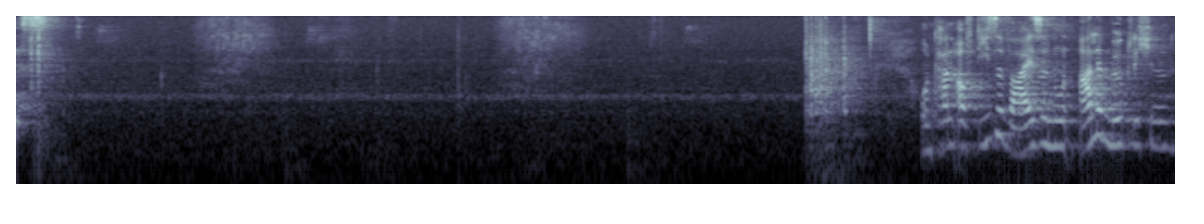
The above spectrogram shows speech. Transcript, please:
es. Und kann auf diese Weise nun alle möglichen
